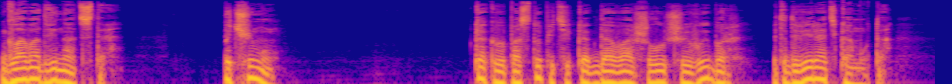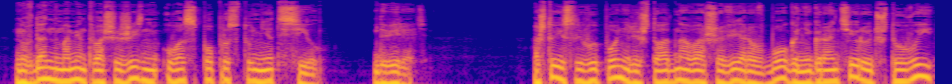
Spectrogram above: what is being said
Глава 12. Почему? Как вы поступите, когда ваш лучший выбор — это доверять кому-то, но в данный момент вашей жизни у вас попросту нет сил доверять? А что, если вы поняли, что одна ваша вера в Бога не гарантирует, что вы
